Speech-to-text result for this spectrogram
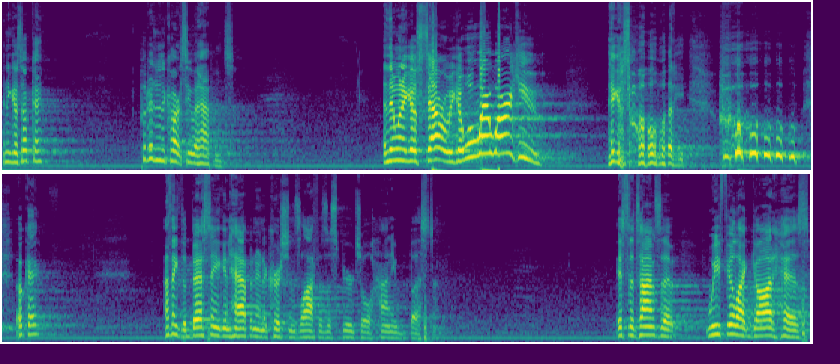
And he goes, Okay, put it in the cart, see what happens. And then when it goes sour, we go, Well, where were you? And he goes, Oh, buddy. okay. I think the best thing that can happen in a Christian's life is a spiritual honey busting. It's the times that we feel like God has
